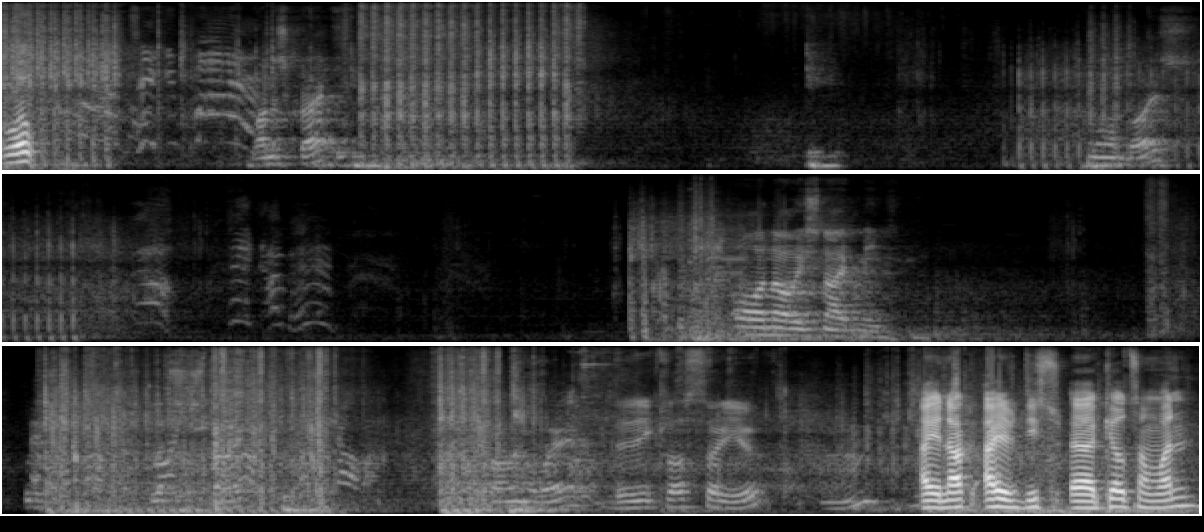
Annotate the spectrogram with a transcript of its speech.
Whoa. One is cracked. Come on, boys. Oh no, he sniped me. Let's just strike. Falling away. Did he cluster you? I knocked. I dis uh, killed someone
